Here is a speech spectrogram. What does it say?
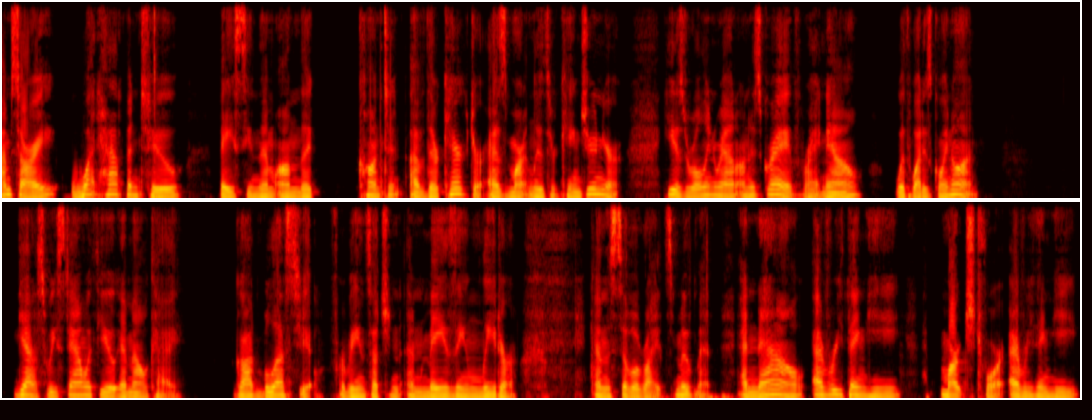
I'm sorry, what happened to basing them on the content of their character as Martin Luther King Jr.? He is rolling around on his grave right now with what is going on. Yes, we stand with you, MLK. God bless you for being such an amazing leader in the civil rights movement. And now everything he marched for, everything he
